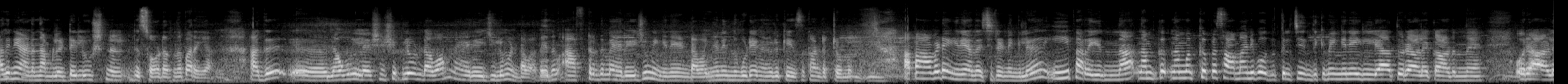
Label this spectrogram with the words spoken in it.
അതിനെയാണ് നമ്മൾ ഡെലൂഷണൽ ഡിസോർഡർ എന്ന് പറയാം. അത് ലവ് റിലേഷൻഷിപ്പിലും ഉണ്ടാവാം മാരേജിലും ഉണ്ടാവാം. അതായത് ആഫ്റ്റർ ദ മാരേജും ഇങ്ങനെ ഉണ്ടാവാം. ഞാൻ ഇന്നും കൂടി അങ്ങനെ ഒരു കേസ് കണ്ടിട്ടുള്ളൂ. അപ്പോൾ അവിടെ എങ്ങനെയാണെന്ന് വെച്ചിട്ടുണ്ടെങ്കിൽ ഈ പറയുന്ന നമുക്ക് നമുക്കിപ്പോൾ സാമാന്യ ബോധത്തിൽ ചിന്തിക്കുമ്പോൾ ഇങ്ങനെ ഇല്ലാത്ത ഒരാളെ കാണുന്നത് ഒരാൾ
